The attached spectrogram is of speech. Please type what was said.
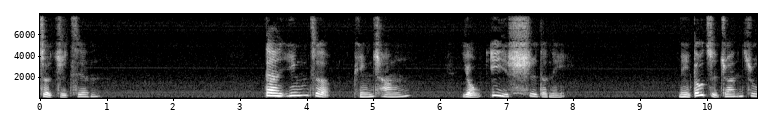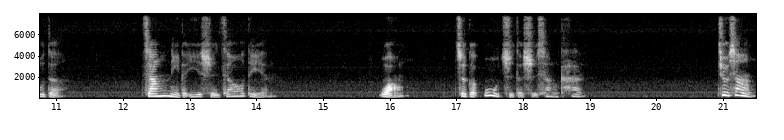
这之间。但因着平常有意识的你，你都只专注的将你的意识焦点往这个物质的实相看，就像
